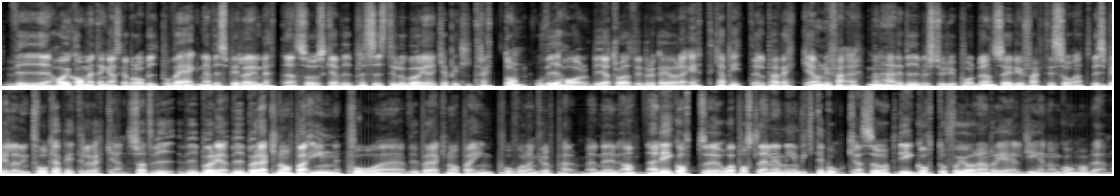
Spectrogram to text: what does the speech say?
vi har ju kommit en ganska bra bit på väg. När vi spelar in detta så ska vi precis till att börja i kapitel 13. Och vi har, jag tror att vi brukar göra ett kapitel per vecka ungefär. Men här i bibelstudiepodden så är det ju faktiskt så att vi spelar in två kapitel i veckan. Så att vi, vi, börjar, vi börjar knapa in på, eh, vi börjar knapa in på våran grupp här. Men eh, ja, nej, det är gott och apostlagärningarna är en viktig bok. Alltså, det är gott att få göra en rejäl genomgång av den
